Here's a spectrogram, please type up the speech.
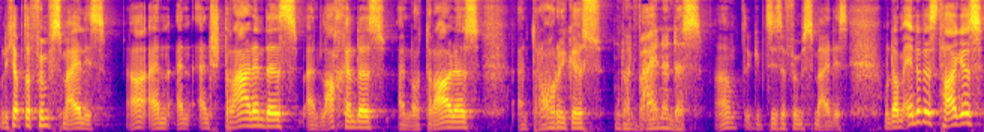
Und ich habe da fünf Smileys. Ja, ein, ein, ein strahlendes, ein lachendes, ein neutrales, ein trauriges und ein weinendes. Ja, da gibt es diese fünf Smileys. Und am Ende des Tages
